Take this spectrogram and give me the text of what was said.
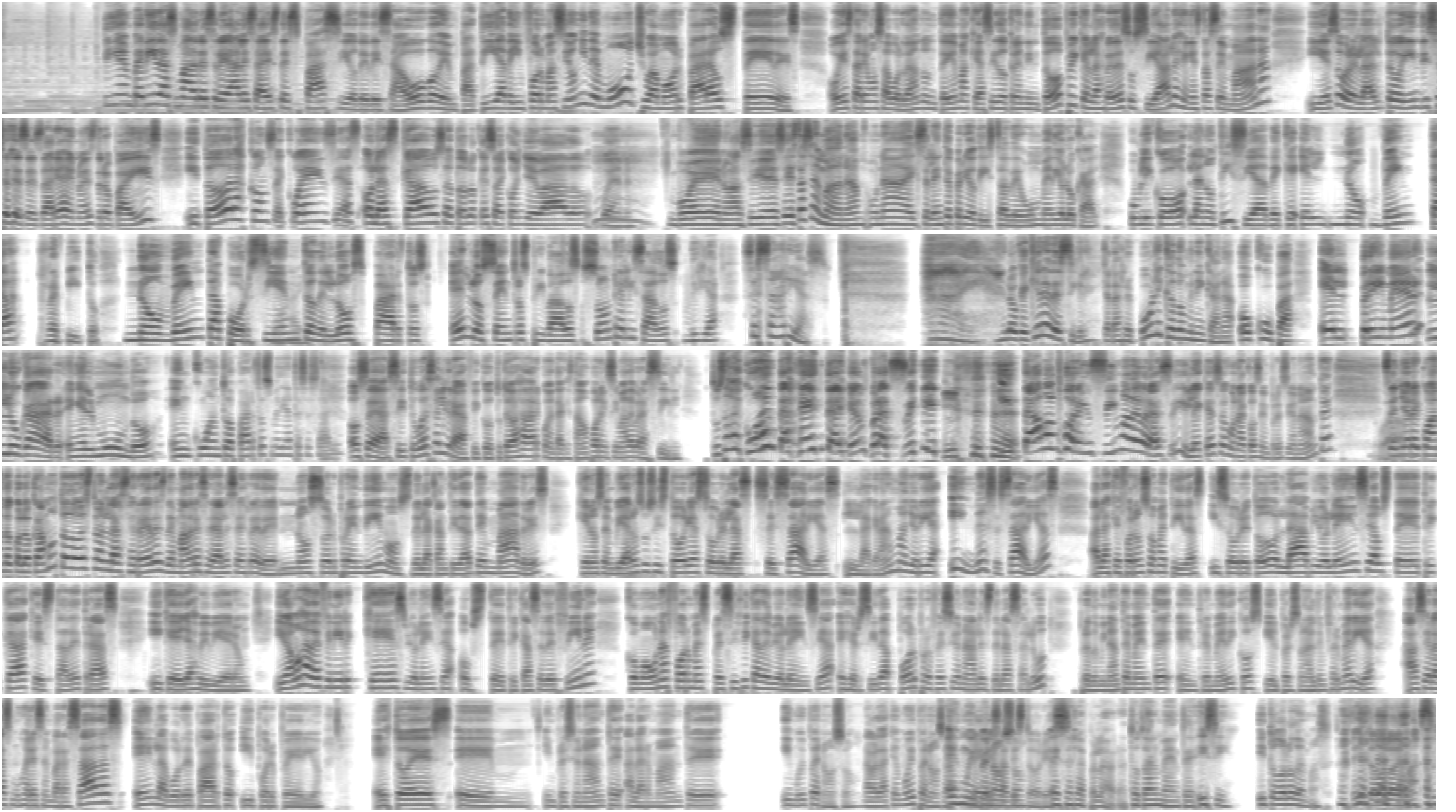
Bienvenidas madres reales a este espacio de desahogo, de empatía, de información y de mucho amor para ustedes. Hoy estaremos abordando un tema que ha sido trending topic en las redes sociales en esta semana y es sobre el alto índice de cesáreas en nuestro país y todas las consecuencias o las causas, todo lo que eso ha conllevado. Bueno. Bueno, así es. Esta semana, una excelente periodista de un medio local publicó la noticia de que el 90, repito, 90% de los partos en los centros privados son realizados vía cesáreas. Ay, lo que quiere decir que la República Dominicana ocupa el primer lugar en el mundo en cuanto a partos mediante cesárea. O sea, si tú ves el gráfico, tú te vas a dar cuenta que estamos por encima de Brasil. ¿Tú sabes cuánta gente hay en Brasil? y estamos por encima de Brasil. Es que eso es una cosa impresionante. Wow. Señores, cuando colocamos todo esto en las redes de Madres Reales RD, nos sorprendimos de la cantidad de madres que nos enviaron sus historias sobre las cesáreas, la gran mayoría innecesarias, a las que fueron sometidas y sobre todo la violencia obstétrica que está detrás y que ellas vivieron. Y vamos a definir qué es violencia obstétrica. Se define como una forma específica de violencia ejercida por profesionales de la salud, predominantemente entre médicos y el personal de enfermería, hacia las mujeres embarazadas en labor de parto y porperio. Esto es eh, impresionante, alarmante y muy penoso. La verdad que es muy penosa. es muy leer penoso. Esas historias Esa es la palabra, totalmente. Y sí, y todo lo demás. y todo lo demás.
